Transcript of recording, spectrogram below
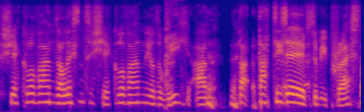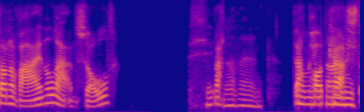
Shiklovand. I listened to Shiklovand the other week, and that that deserves to be pressed on a vinyl that and sold. That Dominic podcast. Diamond's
